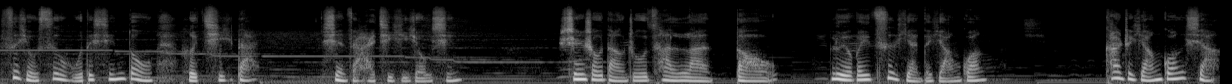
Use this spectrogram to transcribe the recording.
似有似无的心动和期待，现在还记忆犹新。伸手挡住灿烂到略微刺眼的阳光，看着阳光下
